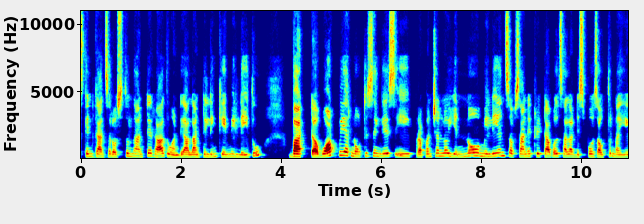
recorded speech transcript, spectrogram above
స్కిన్ క్యాన్సర్ వస్తుందా అంటే రాదు అండి. అలాంటి లింక్ ఏమీ లేదు. But what we are noticing is ఈ ప్రపంచంలో ఎన్నో మిలియన్స్ ఆఫ్ శానిటరీ టవల్స్ అలా డిస్పోజ్ అవుతున్నాయి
